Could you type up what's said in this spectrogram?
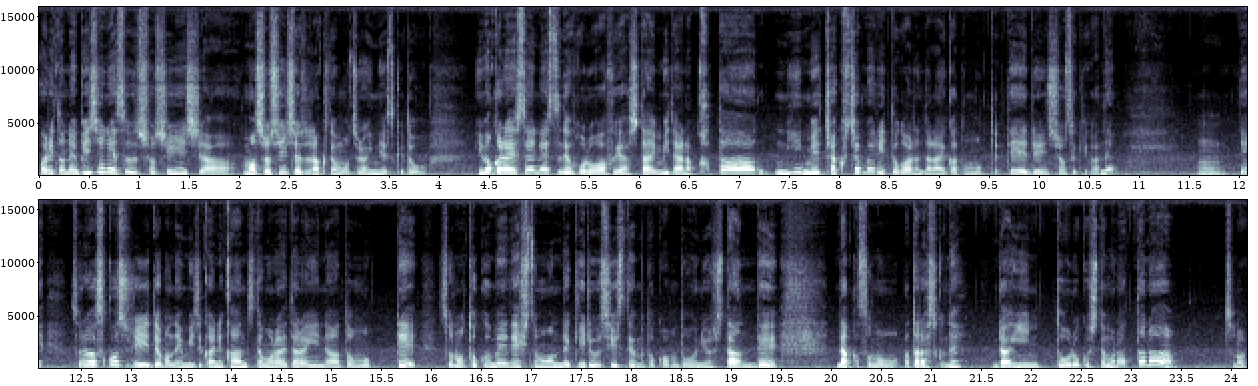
割とねビジネス初心者まあ初心者じゃなくてももちろんいいんですけど今から SNS でフォロワー増やしたいみたいな方にめちゃくちゃメリットがあるんじゃないかと思ってて電子書籍がね。うん、でそれを少しでもね身近に感じてもらえたらいいなと思ってその匿名で質問できるシステムとかも導入したんでなんかその新しくね LINE 登録してもらったらその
